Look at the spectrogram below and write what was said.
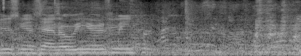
just gonna stand over here with me?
